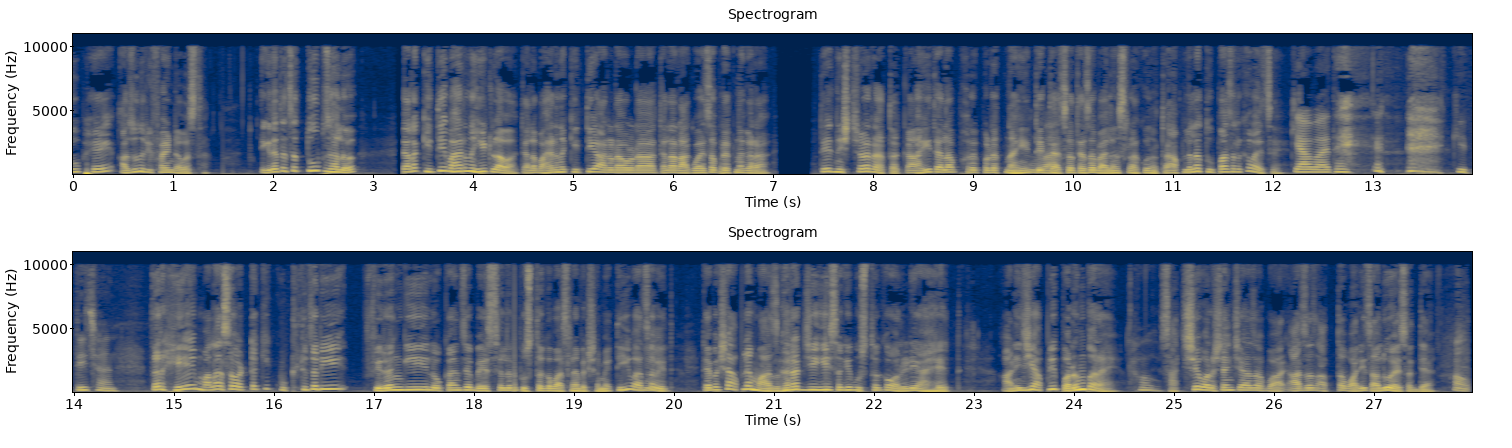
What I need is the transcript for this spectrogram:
तूप हे अजून रिफाईंड अवस्था. एकदा त्याचं तूप झालं त्याला किती बाहेरनं हिट लावा त्याला बाहेरनं किती आरडाओरडा त्याला रागवायचा प्रयत्न करा. ते निश्चळ राहतं काही त्याला फरक पडत नाही ते. त्याचं त्याचा बॅलन्स राखून होतं. आपल्याला तुपासारखं व्हायचंय. क्या बात आहे. किती छान. तर हे मला असं वाटतं की कुठली तरी फिरंगी लोकांचे बेस्ट सेलर पुस्तकं वाचण्यापेक्षा म्हणजे ती वाचावीत. त्यापेक्षा आपल्या माझघरात जी ही सगळी पुस्तकं ऑलरेडी आहेत आणि जी आपली परंपरा आहे हो. सातशे वर्षांची आज आज आत्ता वारी चालू आहे सध्या. हो.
